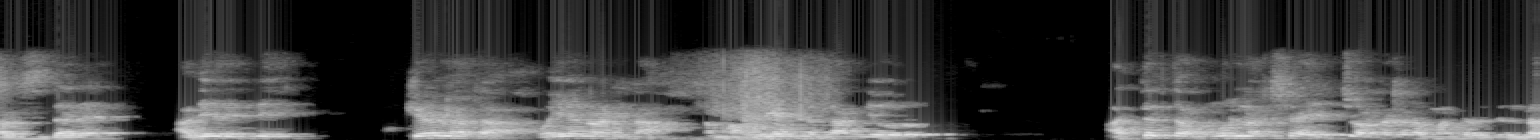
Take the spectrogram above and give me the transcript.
ಸಾಧಿಸಿದ್ದಾರೆ. ಅದೇ ರೀತಿ ಕೇರಳದ ವಯನಾಡಿನ ನಮ್ಮ ಪ್ರಿಯಾಂಕಾ ಗಾಂಧಿ ಅವರು ಅತ್ಯಂತ ಮೂರು ಲಕ್ಷ ಹೆಚ್ಚು ಮತಗಳ ಮಂಡಲದಿಂದ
